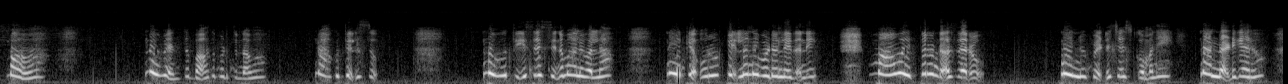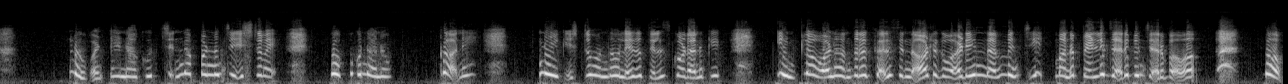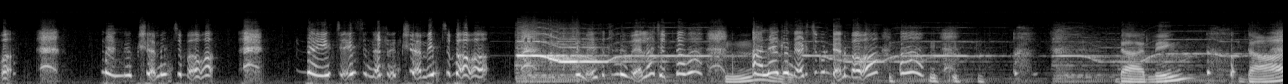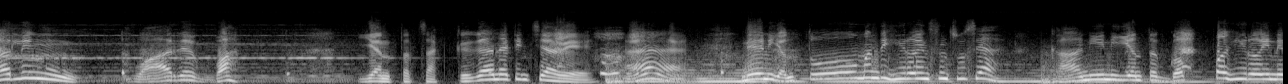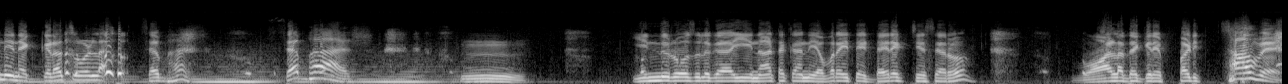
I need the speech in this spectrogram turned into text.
బావా నువ్వెంత బాధపడుతున్నావో నాకు తెలుసు. నువ్వు తీసే సినిమాల వల్ల నీకెవరూ పిల్లనివ్వడం లేదని మామ ఇత్తనం రాశారు. నిన్ను పెళ్ళి చేసుకోమని నన్ను అడిగారు. నువ్వంటే నాకు చిన్నప్పటి నుంచి ఇష్టమే. ఒప్పుకున్నాను. కానీ నీకు ఇష్టం ఉందో లేదో తెలుసుకోవడానికి ఇంట్లో వాళ్ళందరూ కలిసి నాటకం ఆడి నమ్మించి మన పెళ్ళి జరిపించారు బావా. బావా నన్ను క్షమించు బావా. దయచేసి నన్ను క్షమించు బావా. మీదట నువ్వు ఎలా చెప్తావా. అలాగే నడుచుకుంటాను బావా. Darling darling. వారే వా ఎంత చక్కగా నటించావే. ఆ, నేను ఎంతో మంది హీరోయిన్స్ చూసా కానీ నీ ఎంత గొప్ప హీరోయిన్ నేను ఎక్కడా చూడలే. శభాష్ శభాష్. ఇన్ని రోజులుగా ఈ నాటకాన్ని ఎవరైతే డైరెక్ట్ చేశారో వాళ్ళ దగ్గరే పడి చావే.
